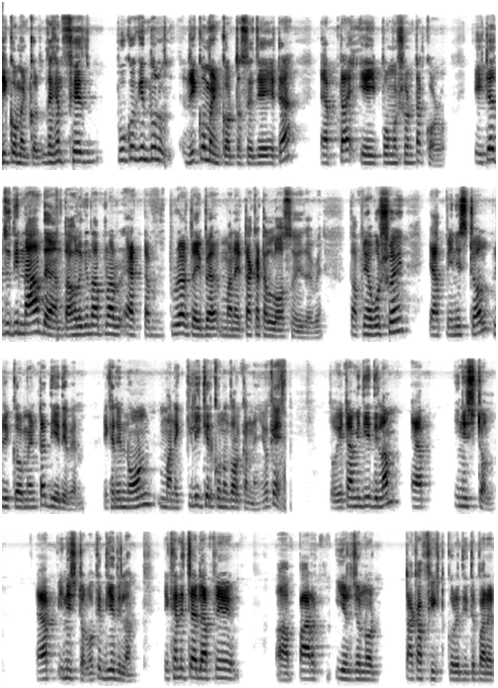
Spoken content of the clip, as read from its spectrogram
রিকমেন্ড করবেন। দেখেন ফেসবুকও কিন্তু রিকমেন্ড করতেছে যে এটা অ্যাপটা এই প্রমোশনটা করো। এটা যদি না দেন, তাহলে কিন্তু আপনার অ্যাডটা পুরাটাই মানে টাকাটা লস হয়ে যাবে। তো আপনি অবশ্যই অ্যাপ ইনস্টল রিকমেন্ডটা দিয়ে দেবেন। এখানে নন মানে ক্লিকের কোনো দরকার নেই ওকে তো এটা আমি দিয়ে দিলাম app install app install okay দিয়ে দিলাম। এখানে চাইলে আপনি পার ইয়ের জন্য টাকা ফিক্সড করে দিতে পারেন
